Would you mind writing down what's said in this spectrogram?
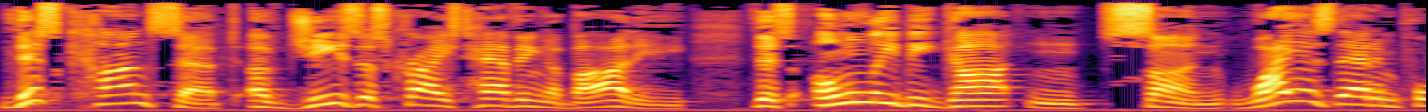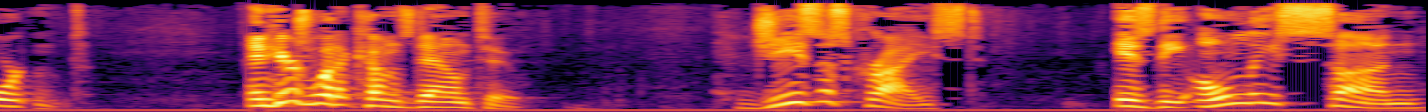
This concept of Jesus Christ having a body, this only begotten Son, why is that important? And here's what it comes down to Jesus Christ is the only Son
